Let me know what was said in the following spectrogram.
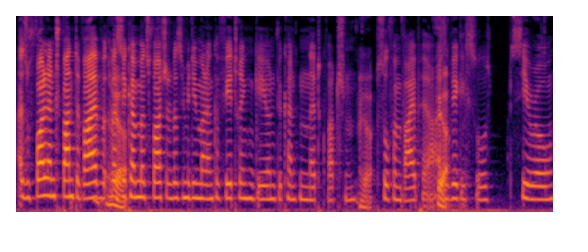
Also voll entspannte Vibe. Ja. Also ich könnte mir jetzt vorstellen, dass ich mit ihm mal einen Kaffee trinken gehe und wir könnten nett quatschen. Ja. So vom Vibe her. Also Ja. wirklich so Zero.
